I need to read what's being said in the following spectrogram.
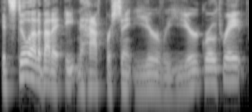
It's still at about an 8.5% year over year growth rate.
